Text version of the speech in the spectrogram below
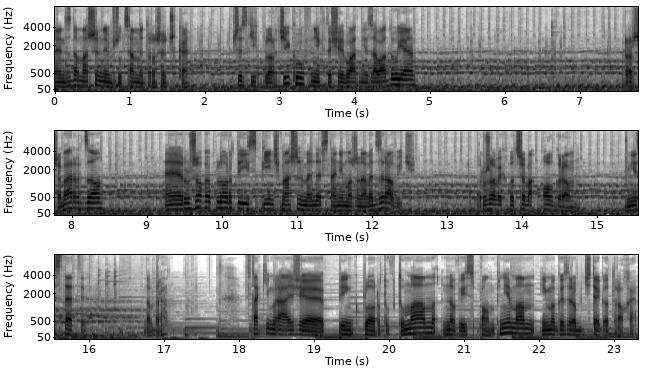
Więc do maszyny wrzucamy troszeczkę wszystkich plorcików, niech to się ładnie załaduje. Proszę bardzo. E, różowe plorty i z 5 maszyn będę w stanie może nawet zrobić. Różowych potrzeba ogrom. Niestety. Dobra. W takim razie pink plortów tu mam, nowy pomp nie mam i mogę zrobić tego trochę.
